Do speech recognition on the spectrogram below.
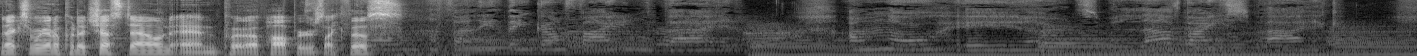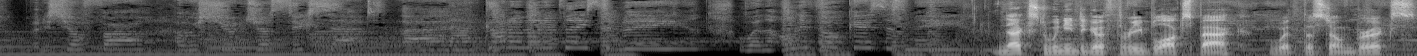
Next we're going to put a chest down and put up hoppers like this. Next, we need to go three blocks back with the stone bricks.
